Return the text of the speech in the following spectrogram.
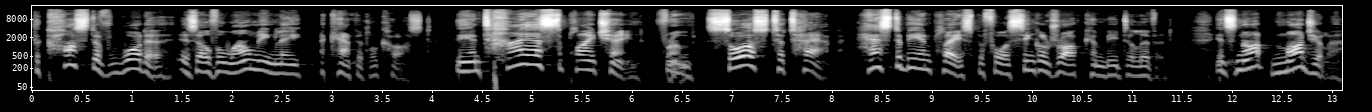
The cost of water is overwhelmingly a capital cost. The entire supply chain, from source to tap, has to be in place before a single drop can be delivered. It's not modular,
